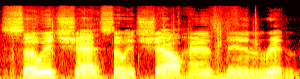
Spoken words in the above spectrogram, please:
So it shall so it shall has been written.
